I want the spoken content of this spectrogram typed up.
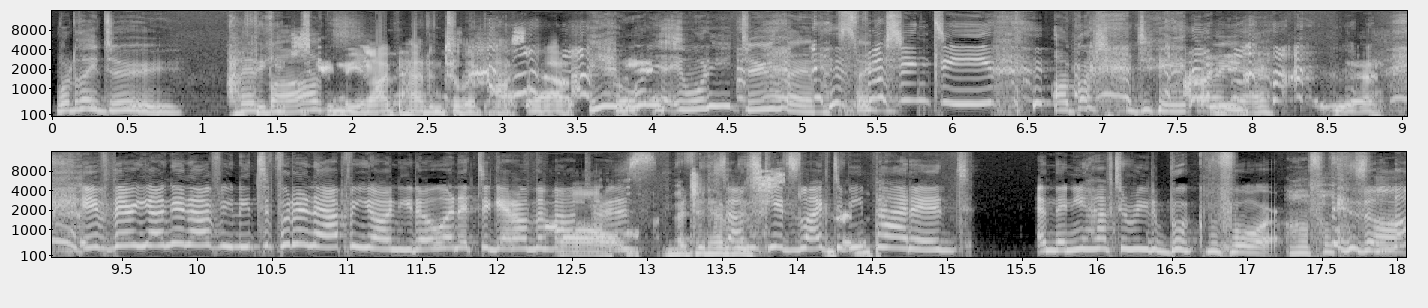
What do they do? I They think you just bath? give them the iPad until they pass out. Yeah, what do you, what do you do then? Like, Brushing teeth. oh, brushing teeth. Oh yeah. yeah. If they're young enough, you need to put a nappy on. You don't want it to get on the oh, mattress. Oh, imagine having Some this- kids like to be patted, and then you have to read a book before. Oh, for It's a lot.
